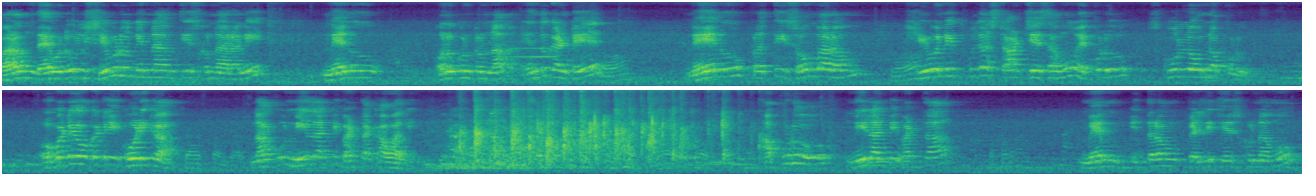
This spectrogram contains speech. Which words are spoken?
పరం దేవుడు శివుడు నిన్న తీసుకున్నారని నేను అనుకుంటున్నా. ఎందుకంటే నేను ప్రతి సోమవారం శివుని పూజ స్టార్ట్ చేశాము ఎప్పుడు? స్కూల్లో ఉన్నప్పుడు. ఒకటే ఒకటి కోరిక నాకు నీలాంటి భర్త కావాలి. అప్పుడు నీలాంటి భర్త మేము ఇద్దరం పెళ్ళి చేసుకున్నాము.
